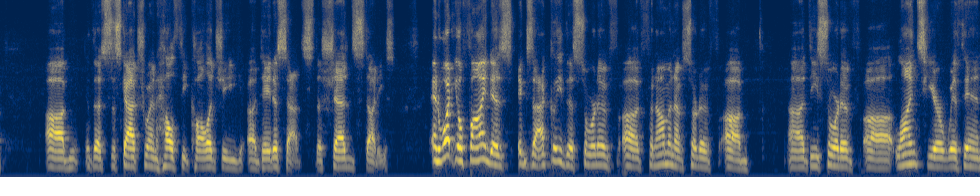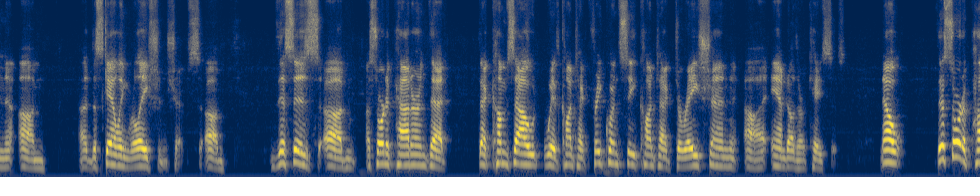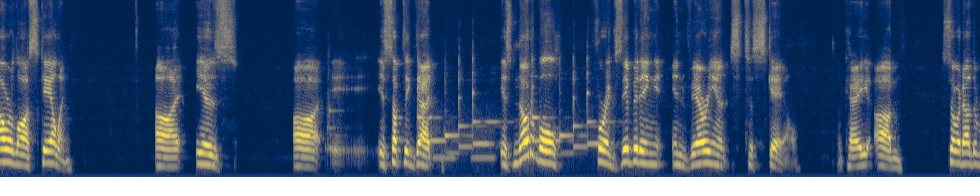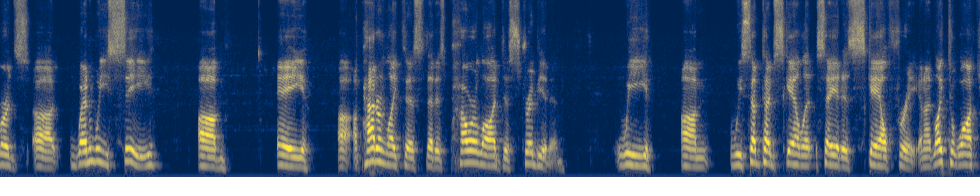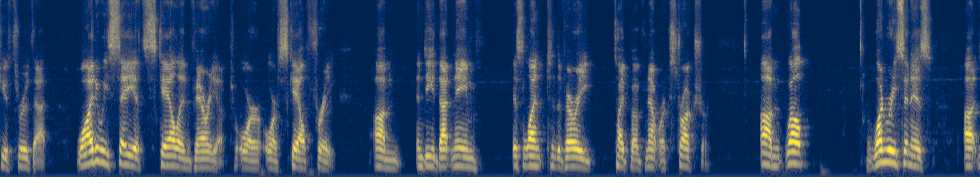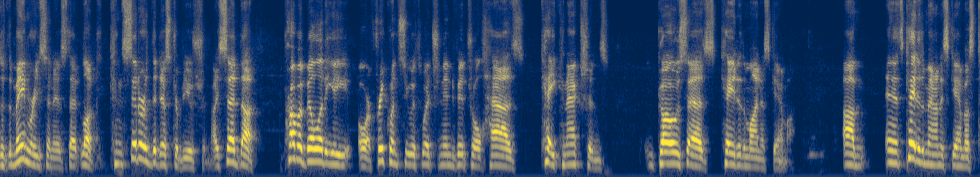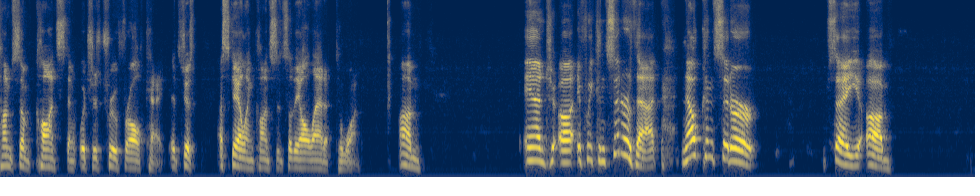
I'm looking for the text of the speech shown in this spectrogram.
um, the Saskatchewan Health Ecology uh, data sets, the SHED studies. And what you'll find is exactly this sort of uh, phenomena of sort of um, uh, these sort of lines here within um, uh, the scaling relationships. Um, this is um, a sort of pattern that that comes out with contact frequency, contact duration, uh, and other cases. Now, this sort of power law scaling uh, is, uh, is something that is notable for exhibiting invariance to scale. Okay. Um, so, in other words, uh, when we see um, a uh, a pattern like this that is power law distributed, we um, we sometimes scale it, say it is scale free. And I'd like to walk you through that. Why do we say it's scale invariant or, or scale free? Um, indeed, that name is lent to the very type of network structure. Um, well, one reason is uh, the, the main reason is that, look, consider the distribution. I said the probability or frequency with which an individual has k connections goes as k to the minus gamma. Um, and it's k to the minus gamma times some constant, which is true for all k. It's just a scaling constant, so they all add up to one. Um, and uh, if we consider that, now consider, say, um,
